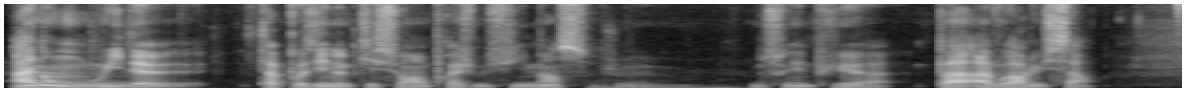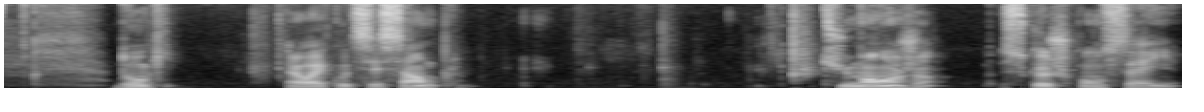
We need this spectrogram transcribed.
Ah non, oui, tu as posé une autre question après, je me suis dit mince, je ne me souviens plus euh, pas avoir lu ça. Donc, alors écoute, c'est simple. Tu manges ce que je conseille.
